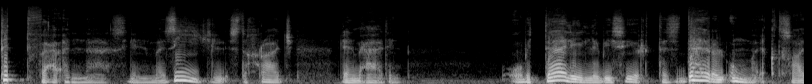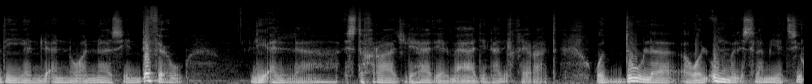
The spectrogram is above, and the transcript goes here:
تدفع الناس للمزيج للاستخراج للمعادن. وبالتالي اللي بيصير تزدهر الأمة اقتصاديا لأنه الناس يندفعوا للاستخراج لهذه المعادن هذه الخيرات. والدولة أو الأمة الإسلامية تصير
